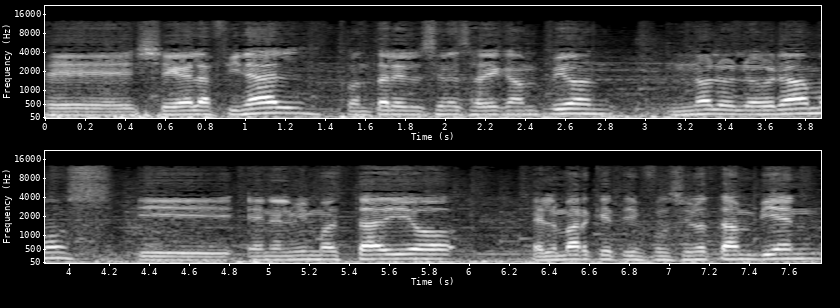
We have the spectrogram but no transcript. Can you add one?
Eh, llegué a la final, con tal ilusión de salir campeón, no lo logramos y en el mismo estadio el marketing funcionó tan bien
